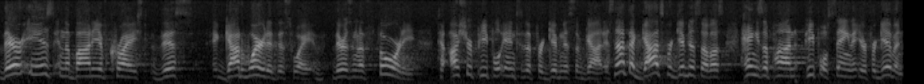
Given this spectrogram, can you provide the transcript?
there is in the body of Christ this, God wired it this way. There's an authority to usher people into the forgiveness of God. It's not that God's forgiveness of us hangs upon people saying that you're forgiven.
